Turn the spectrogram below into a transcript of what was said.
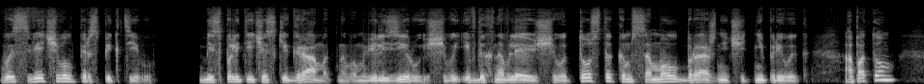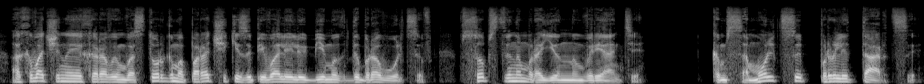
высвечивал перспективу. Без политически грамотного, мобилизирующего и вдохновляющего тоста комсомол бражничать не привык. А потом, охваченные хоровым восторгом, аппаратчики запевали любимых добровольцев в собственном районном варианте комсомольцы-пролетарцы,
